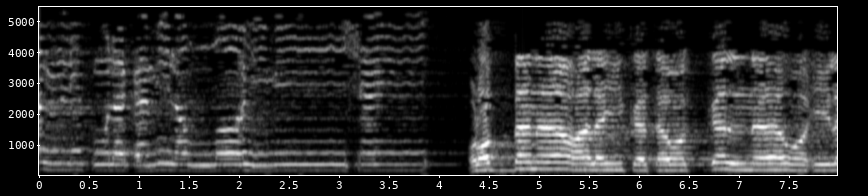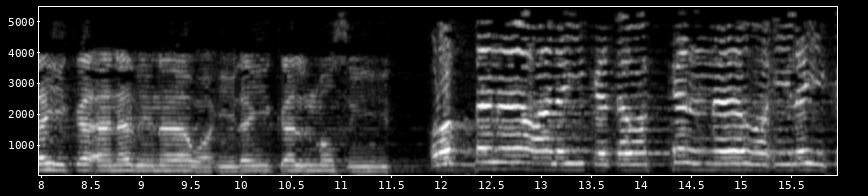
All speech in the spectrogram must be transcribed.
أملك لك من الله من شيء. ربنا عليك توكلنا وإليك أنبنا وإليك المصير. ربنا عليك توكلنا وإليك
